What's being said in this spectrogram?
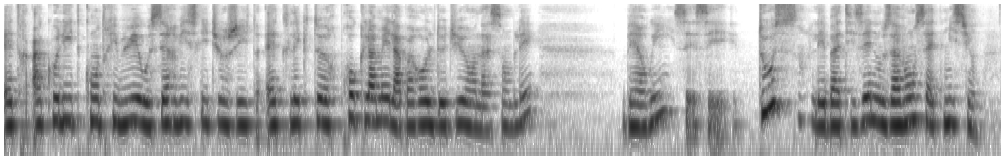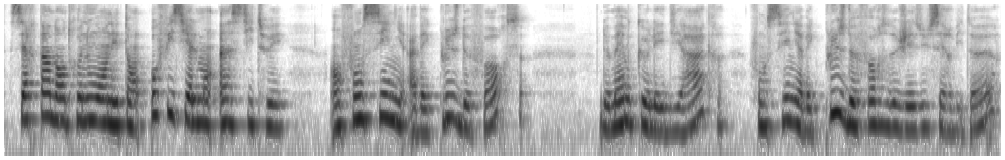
être acolyte, contribuer au service liturgique, être lecteur, proclamer la parole de Dieu en assemblée, bien oui, c'est tous les baptisés, nous avons cette mission. Certains d'entre nous, en étant officiellement institués, en font signe avec plus de force, de même que les diacres font signe avec plus de force de Jésus serviteur,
